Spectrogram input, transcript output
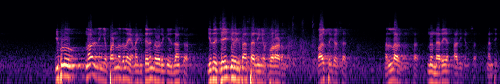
இவ்வளோ நாள் நீங்கள் பண்ணதில் எனக்கு தெரிந்த வரைக்கும் இதுதான் சார். இதை ஜெயிக்கிறதுக்கு தான் சார் நீங்கள் போராடணும். வாழ்த்துக்கள் சார். நல்லா இருக்கும் சார். இன்னும் நிறைய சாதிக்கணும் சார். நன்றி.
